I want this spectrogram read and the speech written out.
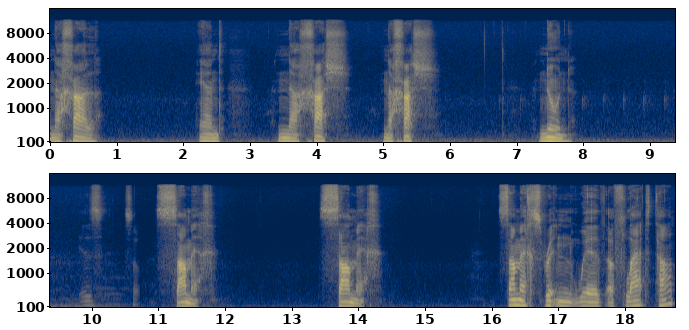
nachal, and nachash, nachash. Nun is samech, samech. Samech's written with a flat top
